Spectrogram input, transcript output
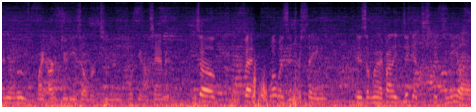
and then move my art duties over to working on Sandman. So, but what was interesting is that when I finally did get to speak to Neil,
